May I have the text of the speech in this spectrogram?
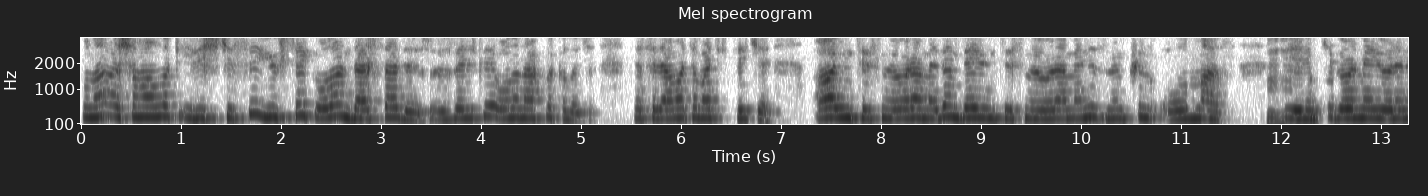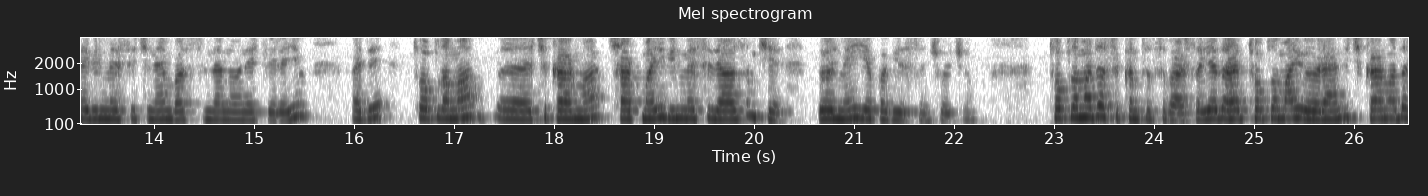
Buna aşamalık ilişkisi yüksek olan dersler deriz. Özellikle olanaklı kılıcı. Mesela matematikteki A ünitesini öğrenmeden B ünitesini öğrenmeniz mümkün olmaz. Hı hı. Diyelim ki bölmeyi öğrenebilmesi için en basitinden örnek vereyim. Hadi toplama, e, çıkarma, çarpmayı bilmesi lazım ki bölmeyi yapabilsin çocuğum. Toplamada sıkıntısı varsa ya da toplamayı öğrendi, çıkarmada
